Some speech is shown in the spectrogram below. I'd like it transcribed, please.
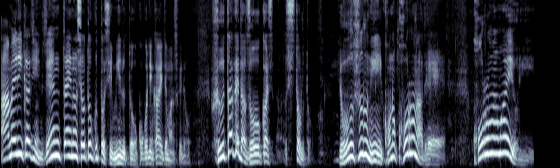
アメリカ人全体の所得として見ると、ここに書いてますけど、二桁増加しとると。要するに、このコロナで、コロナ前より、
